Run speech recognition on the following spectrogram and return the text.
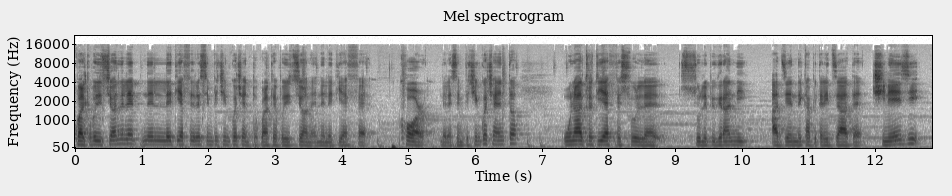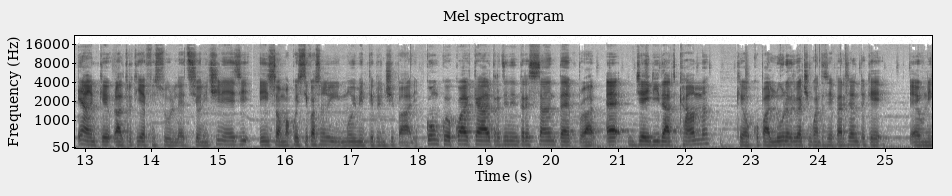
qualche posizione nelle, nell'ETF dell'S&P 500 qualche posizione nell'ETF core dell'S&P 500 un altro ETF sulle, sulle più grandi aziende capitalizzate cinesi e anche l'altro ETF sulle azioni cinesi. E insomma questi qua sono i movimenti principali. Comunque qualche altra azienda interessante è JD.com che occupa l'1,56% che è un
